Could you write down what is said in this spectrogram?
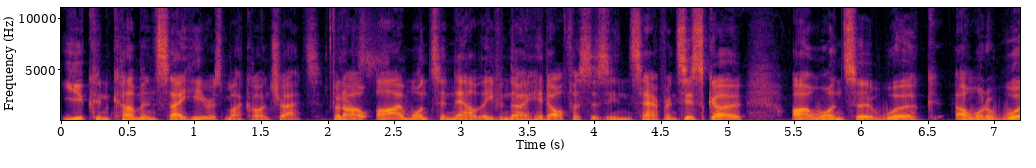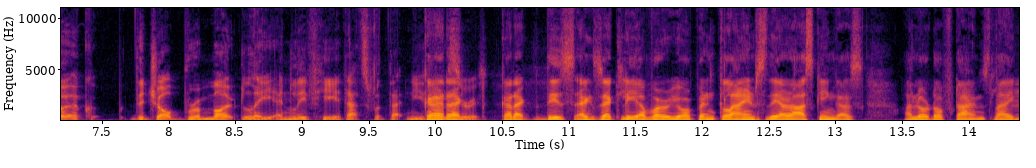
you can come and say, "Here is my contract," but Yes. I, I want to now, even though head office is in San Francisco, I want to work. I want to work the job remotely and live here. That's what that new visa is. Correct, correct. This exactly our European clients they are asking us a lot of times. Like,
